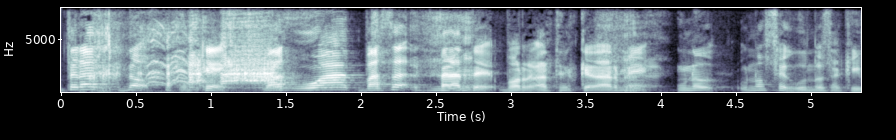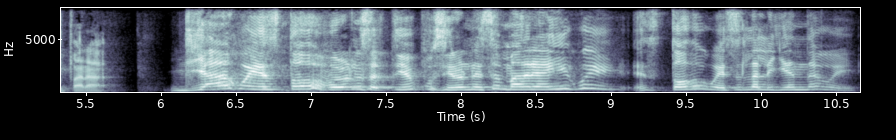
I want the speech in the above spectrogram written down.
Tras- no, ok. Vas, vas a. Espérate, por, vas a tener que darme uno- unos segundos aquí para. Ya, güey, es todo. Fueron a Saltillo y pusieron esa madre ahí, güey. Es todo, güey. Esa es la leyenda, güey.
